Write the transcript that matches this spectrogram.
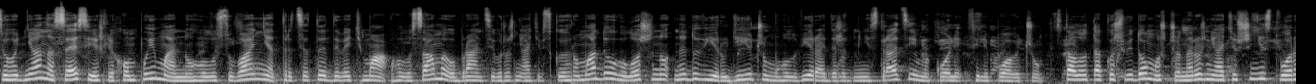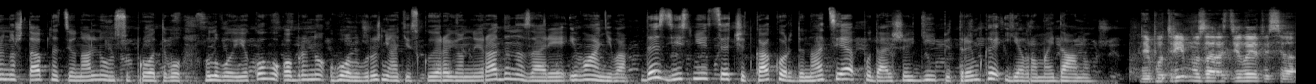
Цього дня на сесії шляхом поіменного голосування 39 голосами обранців Рожнятівської громади оголошено недовіру діючому голові райдержадміністрації Миколі Філіповичу. Стало також відомо, що на Рожнятівщині створено штаб національного супротиву, головою якого обрано голову Рожнятівської районної ради Назарія Іваніва, де здійснюється чітка координація подальших дій підтримки Євромайдану. Не потрібно зараз ділитися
